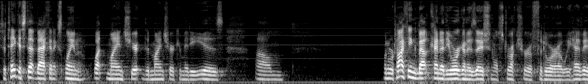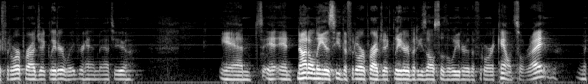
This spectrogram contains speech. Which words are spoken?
to take a step back and explain what Mindshare, the Mindshare Committee is. Um, when we're talking about kind of the organizational structure of Fedora, we have a Fedora project leader. Wave your hand, Matthew. And, and not only is he the Fedora project leader, but he's also the leader of the Fedora Council, right? The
